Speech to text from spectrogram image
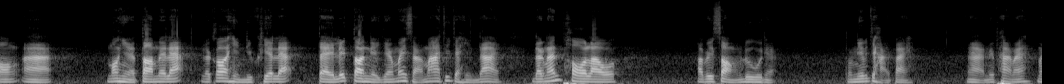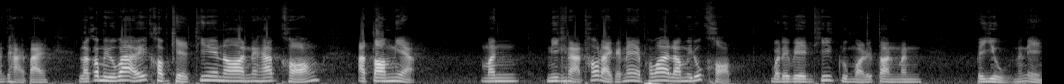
มองอ่ามองเห็นอะตอมได้แล้ว แล้วก็เห็นนิวเคลียสแล้วแต่อิเล็กตรอนเนี่ยยังไม่สามารถที่จะเห็นได้ ดังนั้นพอเราเอาไปส่องดูเนี่ย ตรงนี้มันจะหายไปอ่านึกภาพไหมมันจะหายไป เราก็ไม่รู้ว่าเอ้ยขอบเขตที่แน่นอนนะครับ ของอะตอมเนี่ยมัน มีขนาดเท่าไหร่กันแน่ เพราะว่าเราไม่รู้ขอบบริเวณที่กลุ่มหมอลิตอนมันไปอยู่นั่นเอง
